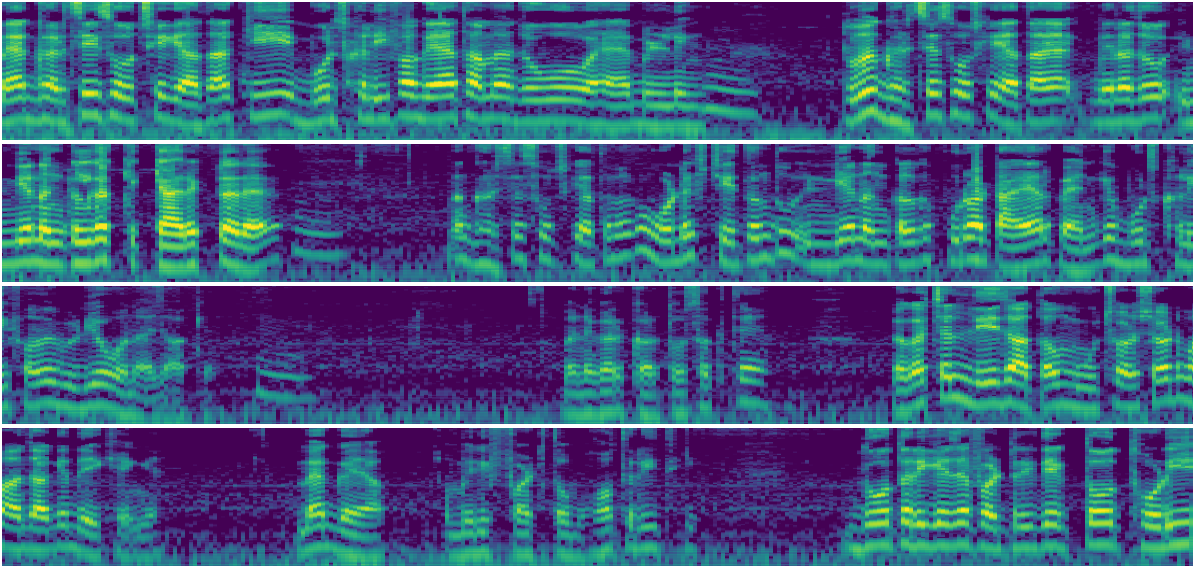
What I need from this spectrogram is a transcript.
मैं घर से ही सोच के गया था कि बुर्ज खलीफा गया था मैं जो वो है बिल्डिंग हम्म, तो मैं घर से सोच के गया था मेरा जो इंडियन अंकल का कैरेक्टर है हम्म, मैं घर से सोच के गया था मैं व्हाट इफ़ चेतन तू इंडियन अंकल का पूरा टायर पहन के बुर्ज खलीफा में वीडियो बनाए जाके? हम्म, मैंने कहा कर तो सकते हैं। मैं कहा चल ले जाता हूँ मूछ और शर्ट वहाँ जाके देखेंगे। मैं गया और मेरी फट तो बहुत रही थी। दो तरीके से फट रही थी एक तो थोड़ी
